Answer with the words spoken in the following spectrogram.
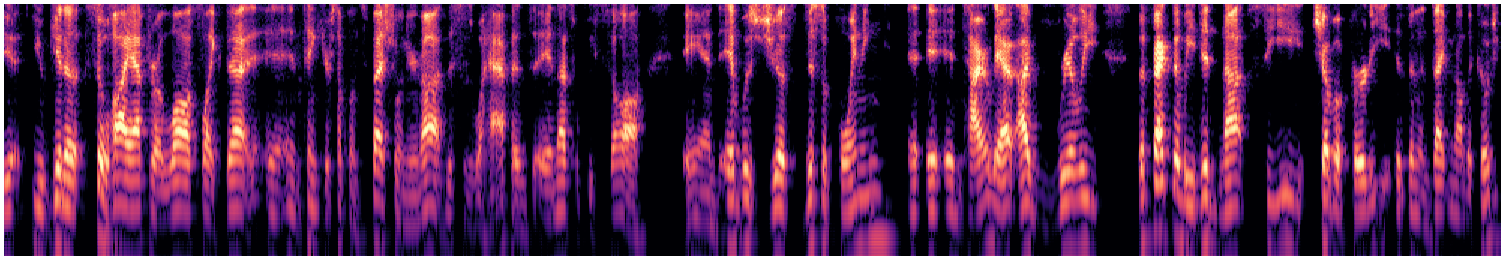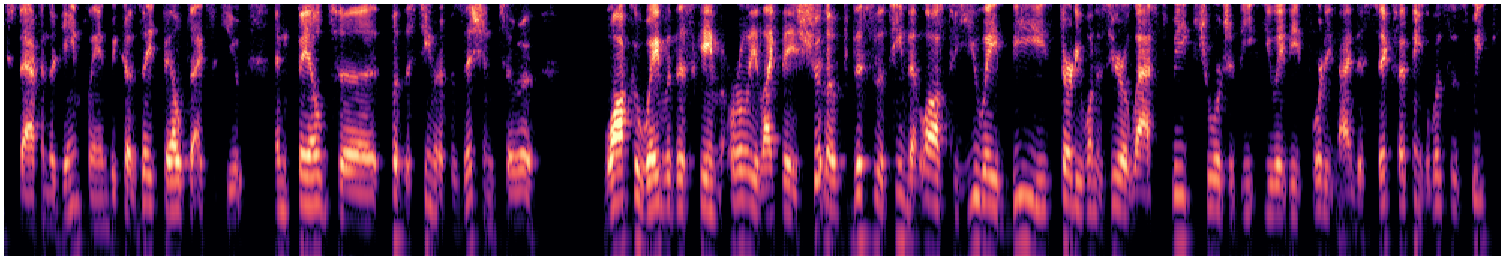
you you get a so high after a loss like that and, and think you're something special and you're not, this is what happens, and that's what we saw. And it was just disappointing entirely. I, I really the fact that we did not see Chubba Purdy is an indictment on the coaching staff and their game plan because they failed to execute and failed to put this team in a position to walk away with this game early like they should have. This is a team that lost to UAB 31 to 0 last week. Georgia beat UAB 49 to 6, I think it was this week.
